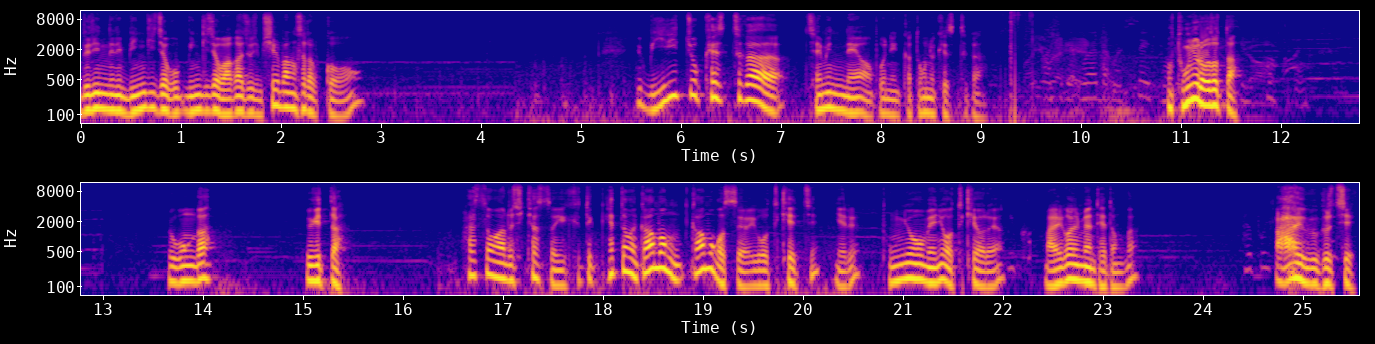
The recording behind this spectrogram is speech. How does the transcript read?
느릿느릿 민기적 민기적 와가지고 지금 실망스럽고 이 미리 쪽 quest가 재밌네요 보니까 동료 quest가 어, 동료를 얻었다 요건가? 여기 있다 활성화를 시켰어 이거 그때 했던 걸 까먹, 까먹었어요 이거 어떻게 했지 얘를 동료 메뉴 어떻게 열어요? 말 걸면 되던가? 아이고, 그렇지.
